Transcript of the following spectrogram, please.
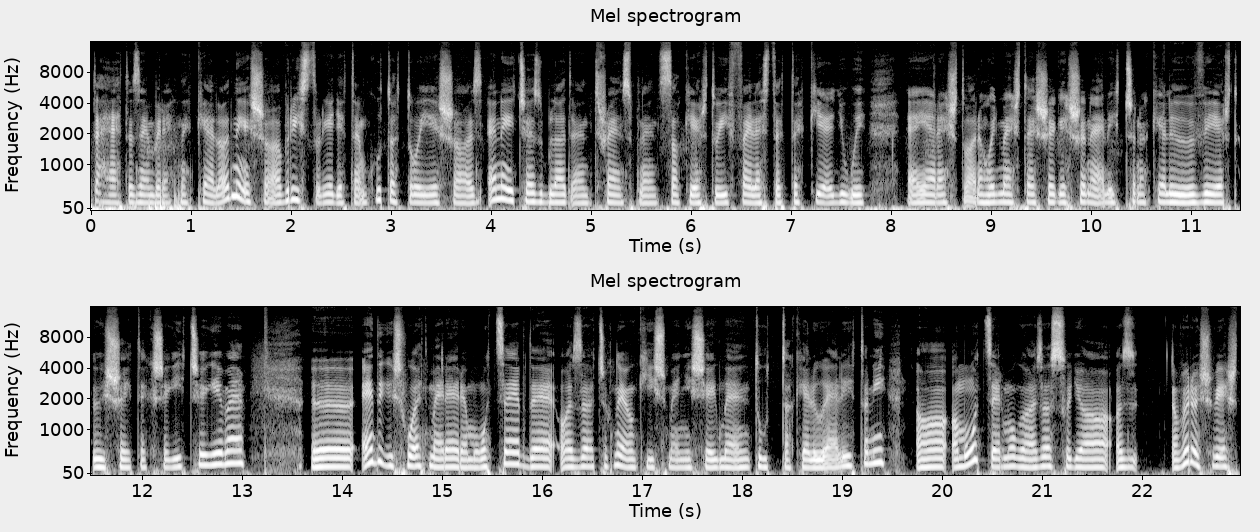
tehát az embereknek kell adni, és a Bristol Egyetem kutatói és az NHS Blood and Transplant szakértői fejlesztettek ki egy új eljárást arra, hogy mesterségesen állítsanak elő vért ősejtek segítségével. Eddig is volt már erre módszer, de azzal csak nagyon kis mennyiségben tudtak előállítani. A, a módszer maga az az, hogy a, az, a vörös vért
